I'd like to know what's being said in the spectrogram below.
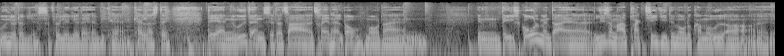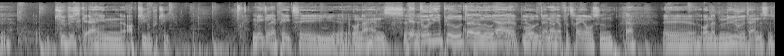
udnytter vi selvfølgelig lidt af, at vi kan kalde os det. Det er en uddannelse, der tager 3,5 år, hvor der er en, en del skole, men der er lige så meget praktik i det, hvor du kommer ud og øh, typisk er en optikerbutik. Mikkel er PT i, øh, under hans... Ja, du er lige blevet uddannet nu. Jeg er blevet uddannet her for tre år siden, Ja. øh, under den nye uddannelse.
